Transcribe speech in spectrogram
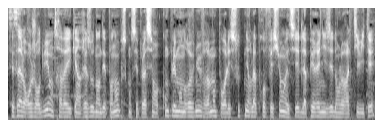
C'est ça, alors aujourd'hui on travaille avec un réseau d'indépendants parce qu'on s'est placé en complément de revenus vraiment pour aller soutenir la profession essayer de la pérenniser dans leur activité.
